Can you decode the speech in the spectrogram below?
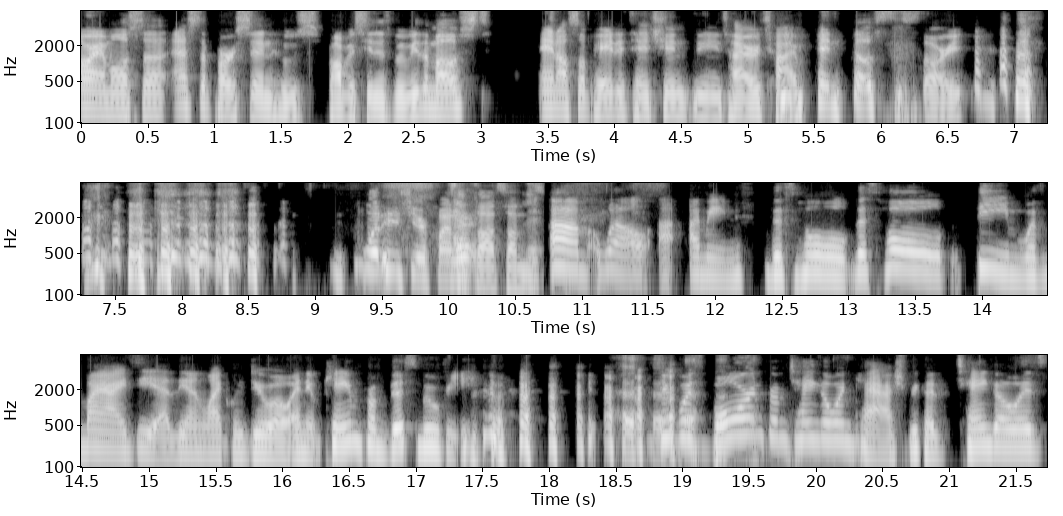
All right, Melissa, as the person who's probably seen this movie the most and also paid attention the entire time and knows the story, what is your final Sir, thoughts on this? Um, well, I, I mean, this whole this whole theme was my idea, the unlikely duo, and it came from this movie. it was born from Tango and Cash because Tango is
